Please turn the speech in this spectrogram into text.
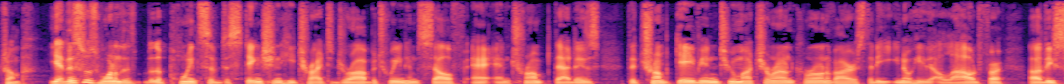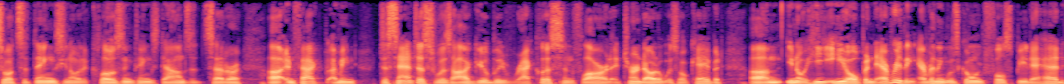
Trump. Yeah, this was one of the, the points of distinction he tried to draw between himself and, and Trump. That is, that Trump gave in too much around coronavirus. That he, you know, he allowed for uh, these sorts of things, you know, to closing things down, et cetera. Uh, in fact, I mean, DeSantis was arguably reckless in Florida. It turned out it was okay, but um, you know, he he opened everything. Everything was going full speed ahead,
